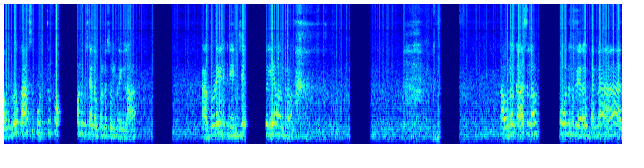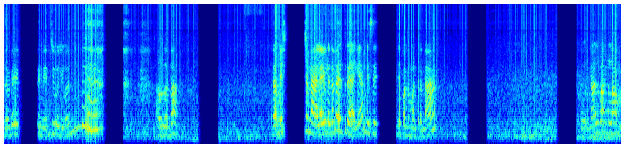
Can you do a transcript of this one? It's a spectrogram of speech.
அவ்வளோ காசு கொடுத்து ஃபோனுக்கு செலவு பண்ண சொல்றீங்களா? அதோட எனக்கு நெஞ்சு வலியே வந்துடும் அவ்வளோ காசுலாம் ஃபோனுக்கு செலவு பண்ணா அதோட நெஞ்சு வலி வந்து அவ்வளோதான். ரமேஷ் நான் லைவ்ல தானே இருக்கிறேன். ஏன் மெசேஜ் பண்ண மாட்டேன்னா ஒரு நாள் வாங்கலாம்.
